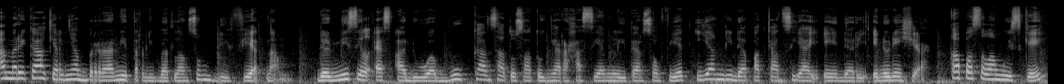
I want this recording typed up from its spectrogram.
Amerika akhirnya berani terlibat langsung di Vietnam. Dan misil SA-2 bukan satu-satunya rahasia militer Soviet yang didapatkan CIA dari Indonesia. Kapal selam Whiskey,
